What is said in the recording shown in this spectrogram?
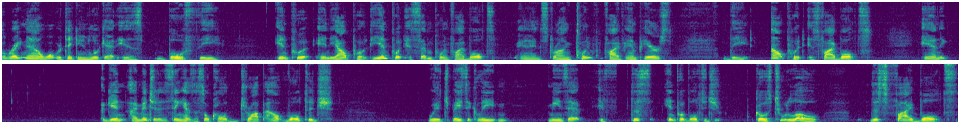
So right now what we're taking a look at is both the input and the output. The input is 7.5 volts and it's drawing 0.5 amperes. The output is 5 volts. And again, I mentioned that this thing has a so-called dropout voltage, which basically means that if this input voltage goes too low, this 5 volts,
